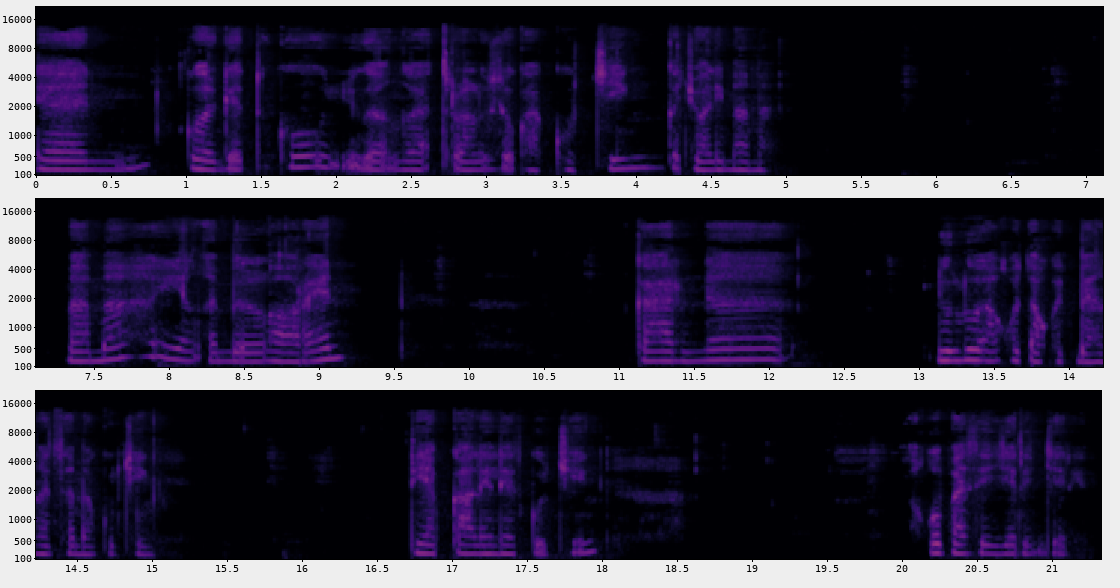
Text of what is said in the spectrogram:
Dan keluarga tuku juga nggak terlalu suka kucing kecuali mama. Mama yang ambil Loren karena dulu aku takut banget sama kucing. Tiap kali lihat kucing, aku pasti jerit-jerit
